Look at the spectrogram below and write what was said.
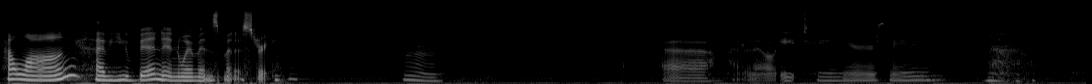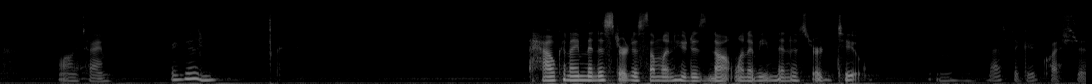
How long have you been in women's ministry? Hmm. Uh, I don't know, 18 years maybe. Long time. Very good. How can I minister to someone who does not want to be ministered to? Mm, that's a good question.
